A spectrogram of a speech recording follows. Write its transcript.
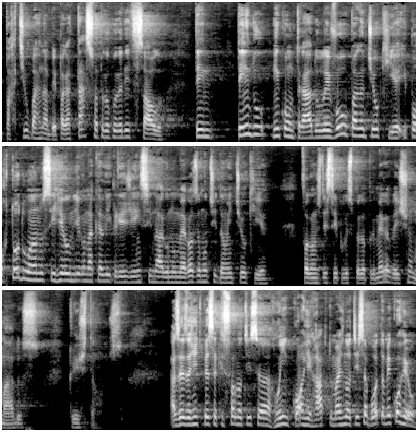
partiu Barnabé para Tarso à procura de Saulo, tendo encontrado, levou-o para Antioquia, e por todo o ano se reuniram naquela igreja e ensinaram numerosa multidão em Antioquia. Foram os discípulos pela primeira vez chamados cristãos. Às vezes a gente pensa que só notícia ruim corre rápido, mas notícia boa também correu.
